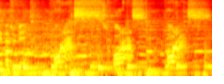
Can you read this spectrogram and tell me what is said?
kita sudah. Horas, horas, horas.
